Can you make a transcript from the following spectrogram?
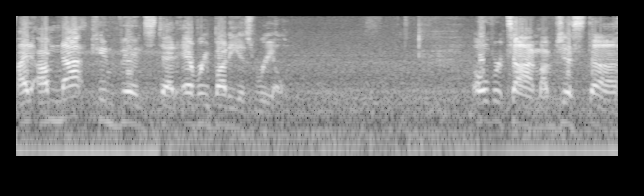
I, I'm not convinced that everybody is real. Over time, I'm just, uh,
